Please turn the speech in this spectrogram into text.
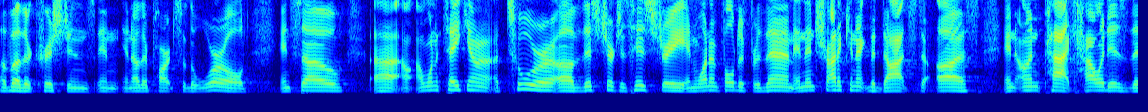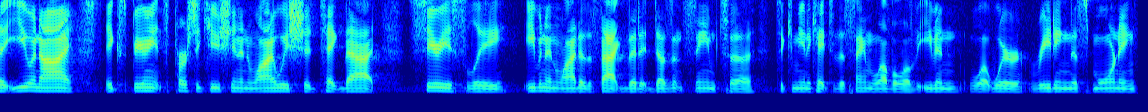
of other Christians in, in other parts of the world. And so uh, I, I want to take you on a tour of this church's history and what unfolded for them, and then try to connect the dots to us and unpack how it is that you and I experience persecution and why we should take that seriously, even in light of the fact that it doesn't seem to, to communicate to the same level of even what we're reading this morning.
